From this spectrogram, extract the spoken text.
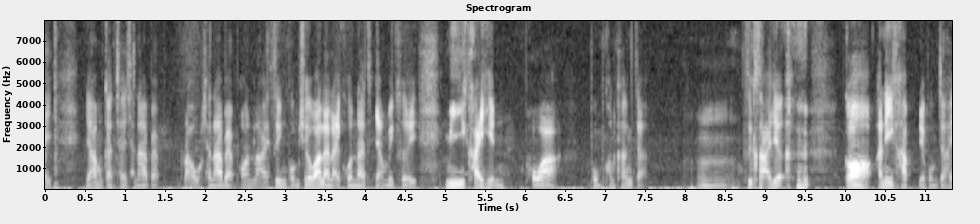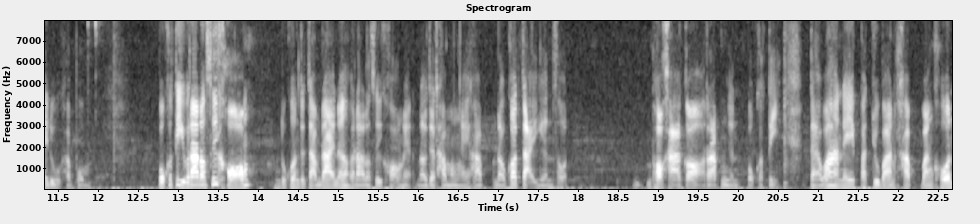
น์ ย้ำการใช้ชนะแบบเราชนะแบบออนไลน์ ซึ่งผมเชื่อว่าหลาย ๆ คนน่าจะยังไม่เคยมีใครเห็น เพราะว่าผมค่อนข้างจะอืมศึกษาเยอะ ก็อันนี้ครับเดี๋ยวผมจะให้ดูครับผม ปกติเวลาเราซื้อของ ทุกคนจะจำได้เนอะเวลาเราซื้อของเนี่ยเราจะทำยังไงครับ เราก็จ่ายเงินสด พ่อค้าก็รับเงินปกติ แต่ว่าในปัจจุบันครับบางคน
